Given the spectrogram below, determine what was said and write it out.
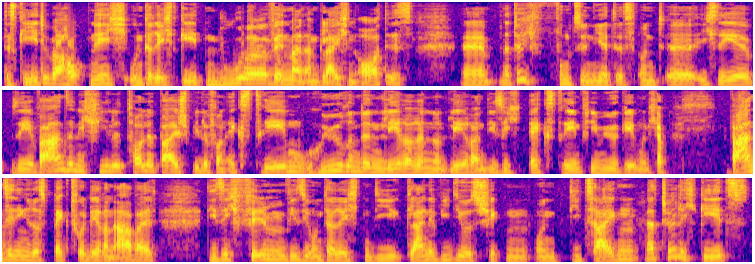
das geht überhaupt nicht. Unterricht geht nur, wenn man am gleichen Ort ist. Äh, natürlich funktioniert es und äh, ich sehe, sehe wahnsinnig viele tolle Beispiele von extrem rührenden Lehrerinnen und Lehrern, die sich extrem viel Mühe geben und ich habe wahnsinnigen Respekt vor deren Arbeit, die sich filmen, wie sie unterrichten, die kleine Videos schicken und die zeigen, natürlich geht's,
